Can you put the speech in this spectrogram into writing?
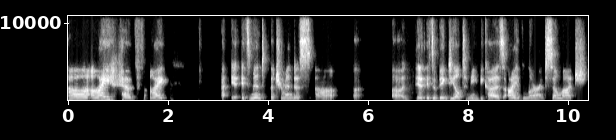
Uh, I have, I, it's meant a tremendous, uh, uh, uh, it, it's a big deal to me because I have learned so much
